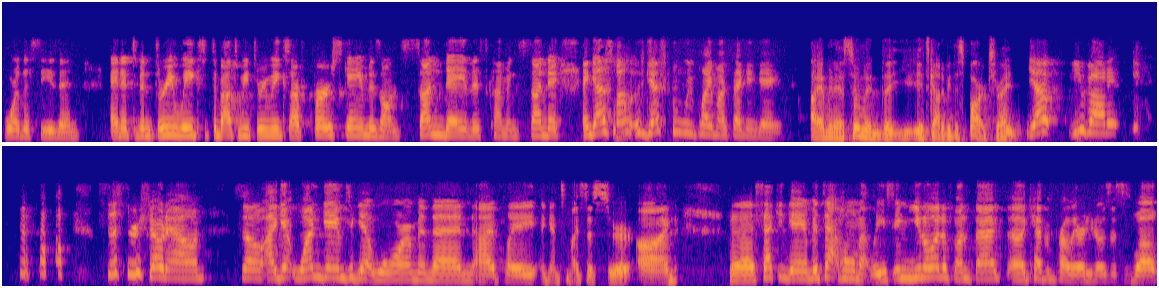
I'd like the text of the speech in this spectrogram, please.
for the season. And it's been three weeks. It's about to be three weeks. Our first game is on Sunday, this coming Sunday. And guess what? Guess who we play my second game? I mean, assuming that you, it's got to be the Sparks, right? Yep, you got it. sister showdown. So I get one game to get warm, and then I play against my sister on the second game. It's at home at least. And you know what? A fun fact: uh, Kevin probably already knows this as well.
